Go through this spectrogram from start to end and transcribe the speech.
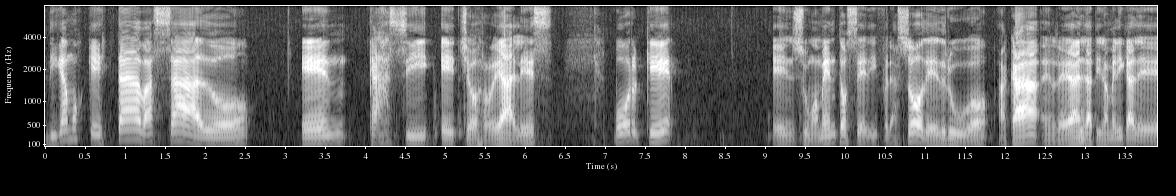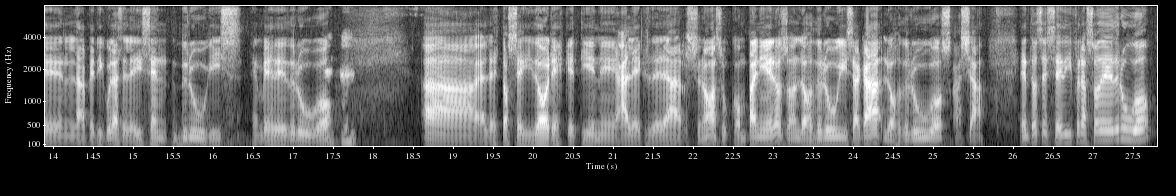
digamos que está basado en casi hechos reales, porque en su momento se disfrazó de drugo. Acá, en realidad, en Latinoamérica, en la película se le dicen drugis en vez de drugo a, estos seguidores que tiene Alex de Darsh, ¿no? A sus compañeros, son los drugis acá, los drugos allá. Entonces se disfrazó de drugo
